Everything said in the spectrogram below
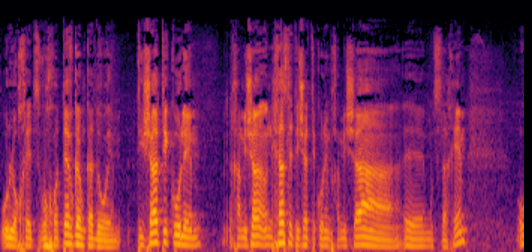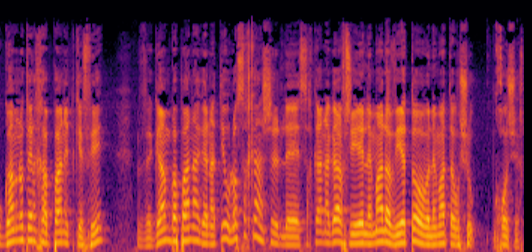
הוא לוחץ והוא חוטף גם כדורים. תשעה תיקולים, חמישה, הוא נכנס לתשעה תיקולים, חמישה אה, מוצלחים. הוא גם נותן לך פן התקפי, וגם בפן ההגנתי הוא לא שחקן של אה, שחקן אגף שיהיה למעלה ויהיה טוב, אבל למטה הוא שוב חושך.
